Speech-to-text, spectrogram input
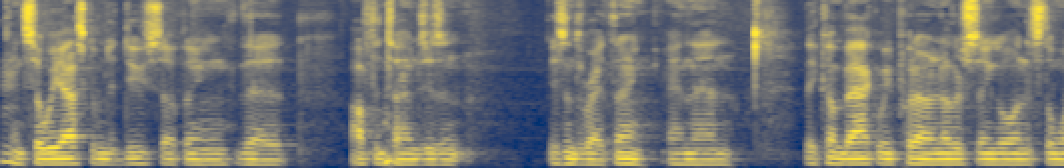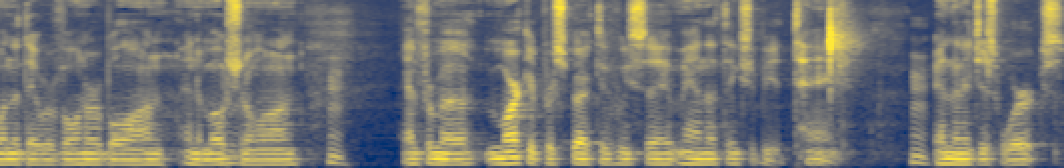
hmm. and so we ask them to do something that oftentimes isn't isn't the right thing, and then they come back and we put out another single and it's the one that they were vulnerable on and emotional on, hmm. and from a market perspective, we say, man, that thing should be a tank, hmm. and then it just works.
